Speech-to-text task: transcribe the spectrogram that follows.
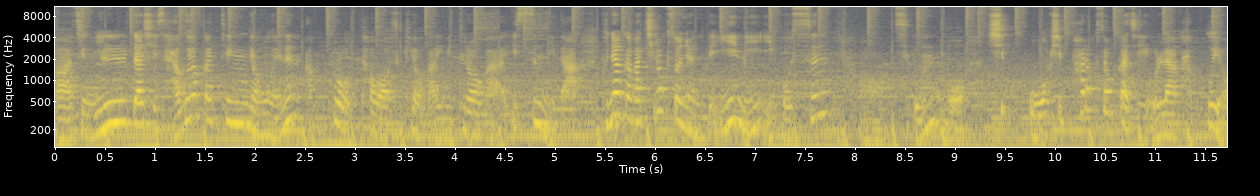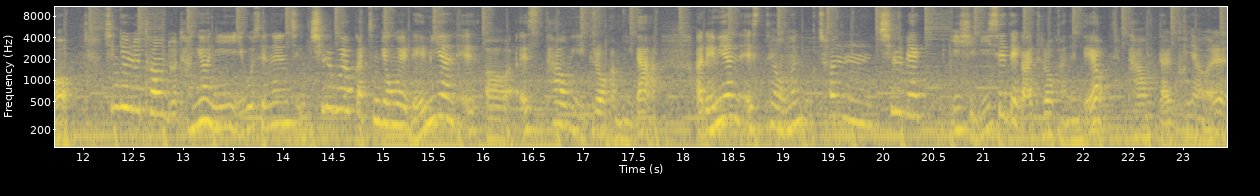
아, 지금 1-4구역 같은 경우에는 아크로 타워 스퀘어가 이미 들어가 있습니다. 분양가가 7억 선이었는데 이미 이곳은 어, 지금 뭐 15억, 18억 선까지 올라갔고요. 신길뉴타운도 당연히 이곳에는 지금 7구역 같은 경우에 레미안 에, 어, S타운이 들어갑니다. 아, 레미안 S타운은 1722세대가 들어가는데요. 다음 달 분양을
